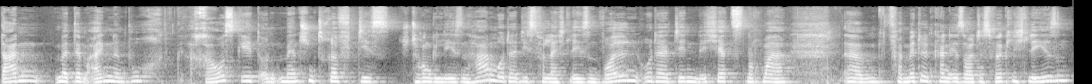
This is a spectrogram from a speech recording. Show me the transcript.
dann mit dem eigenen Buch rausgeht und Menschen trifft, die es schon gelesen haben oder die es vielleicht lesen wollen oder denen ich jetzt nochmal ähm, vermitteln kann, ihr sollt es wirklich lesen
